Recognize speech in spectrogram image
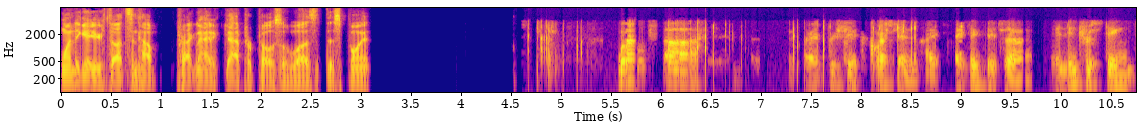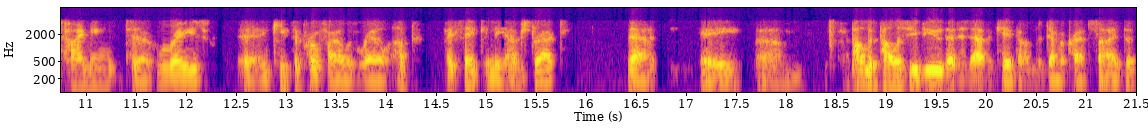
wanted to get your thoughts on how pragmatic that proposal was at this point. Well, uh, I appreciate the question. I, I think it's a, an interesting timing to raise and keep the profile of rail up. I think in the abstract that a um, public policy view that is advocated on the Democrat side, the,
